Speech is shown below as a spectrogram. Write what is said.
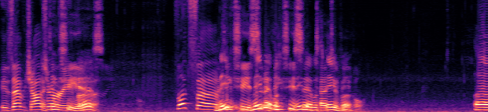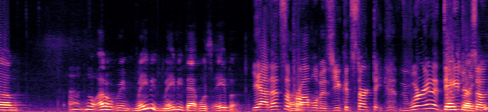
is that Zsa I Zsa think or she Eva? is. Let's uh, I Maybe- think she's. maybe I it think was- she's maybe in it was Touch Eva. of Evil. um, I don't. I don't. Re- maybe maybe that was Eva. yeah, that's the problem. Is you could start to. We're in a danger right. zone.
